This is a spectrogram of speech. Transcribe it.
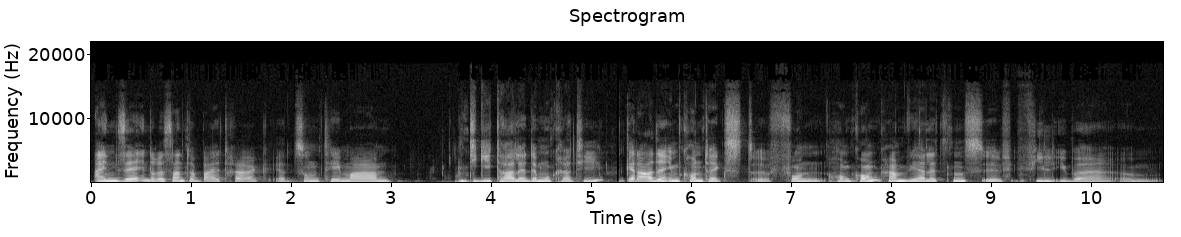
Ein sehr interessanter Beitrag äh, zum Thema digitale Demokratie. Gerade im Kontext äh, von Hongkong haben wir ja letztens äh, viel über ähm,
